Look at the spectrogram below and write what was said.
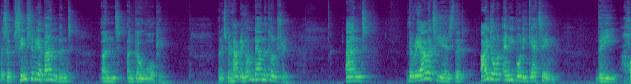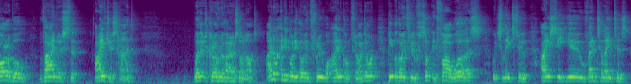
that seems to be abandoned and and go walking. And it's been happening up and down the country. And the reality is that I don't want anybody getting the horrible virus that I've just had, whether it's coronavirus or not. I don't want anybody going through what I've gone through. I don't want people going through something far worse, which leads to ICU, ventilators,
